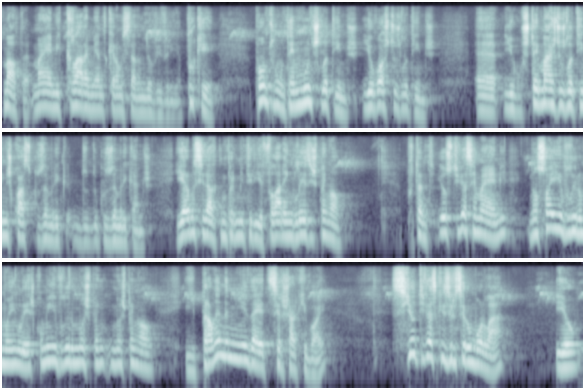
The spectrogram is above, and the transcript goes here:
Malta, Miami claramente que era uma cidade onde eu viveria. Porquê? Ponto 1, um, tem muitos latinos e eu gosto dos latinos. Uh, eu gostei mais dos latinos quase que os do, do, que os americanos. E era uma cidade que me permitiria falar inglês e espanhol. Portanto, eu se estivesse em Miami, não só ia evoluir o meu inglês, como ia evoluir o meu, o meu espanhol. E para além da minha ideia de ser Sharky Boy, se eu tivesse que exercer humor lá, eu,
